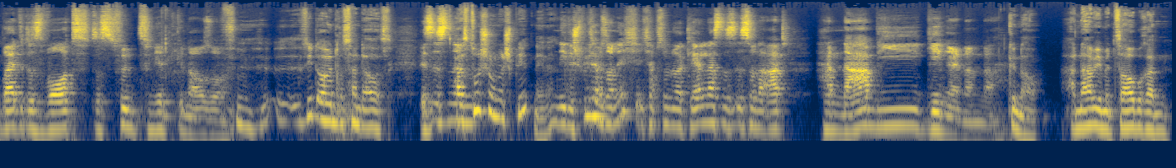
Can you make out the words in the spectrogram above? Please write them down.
verbreitetes Wort. Das funktioniert genauso. Äh, Sieht auch interessant aus. Es ist eine, Hast du schon gespielt? Nee, ne? Nee, gespielt habe ich noch nicht. Ich habe es mir nur erklären lassen, es ist so eine Art Hanabi gegeneinander. Genau. Hanabi mit Zauberern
